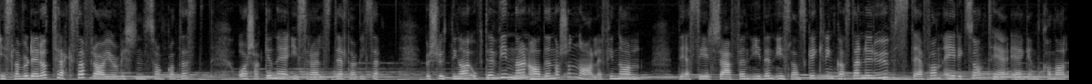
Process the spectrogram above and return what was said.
Island vurderer å trekke seg fra Eurovision Song Contest. Årsaken er Israels deltakelse. Beslutninga er opp til vinneren av den nasjonale finalen. Det sier sjefen i den islandske kringkasteren RUV, Stefan Eiriksson, til egen kanal.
